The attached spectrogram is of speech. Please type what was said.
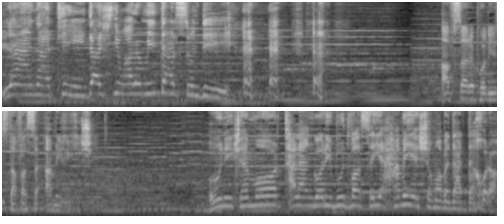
لعنتی داشتی ما رو میترسوندی. افسر پلیس نفس عمیقی کشید. اونی که مرد تلنگاری بود واسه همه شما به درد نخورا.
